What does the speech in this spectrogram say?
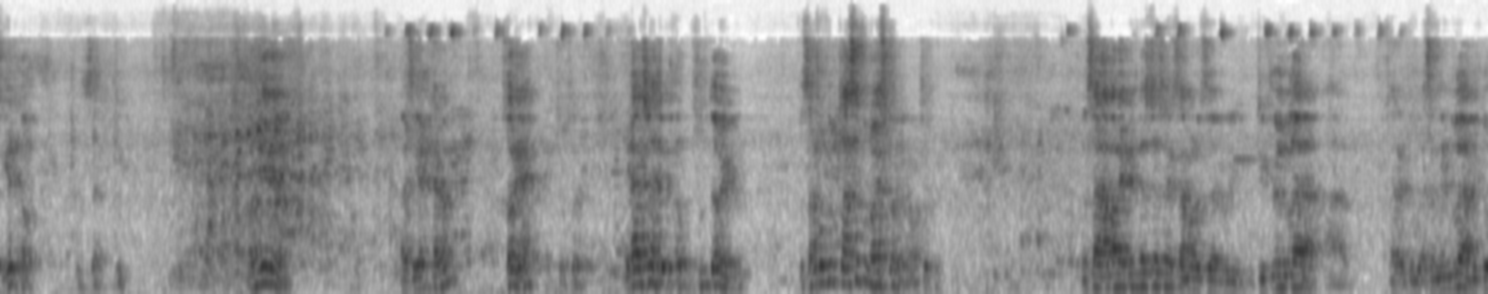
সিগারেট খাও? স্যার, জি। নিয়ে নিলাম আর সিগারেট খাবেন? সরি হ্যাঁ সরি এটা আসলে শুনতে হবে একটু। তো স্যার বলতুম ক্লাসে তো নয়েস করবেন আমার সাথে? স্যার, আমার অ্যাটেন্ডেন্স আছে আমার স্যার ওই টিউটোরিয়ালগুলো আর স্যার একটু অ্যাসাইনমেন্টগুলো আমি তো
